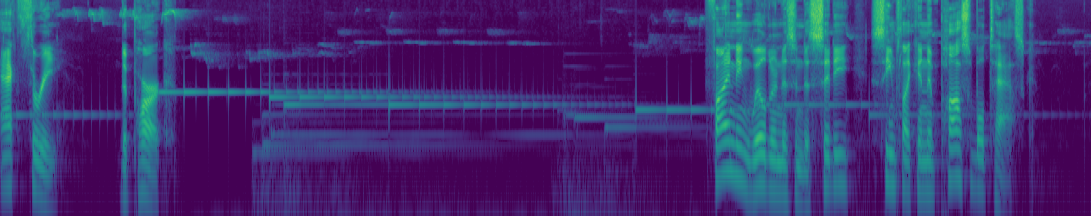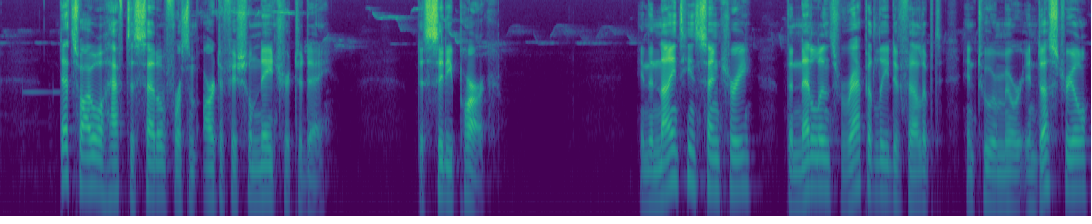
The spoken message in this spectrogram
Act 3 The Park. Finding wilderness in the city seems like an impossible task. That's why we'll have to settle for some artificial nature today the city park. In the 19th century, the Netherlands rapidly developed into a more industrial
